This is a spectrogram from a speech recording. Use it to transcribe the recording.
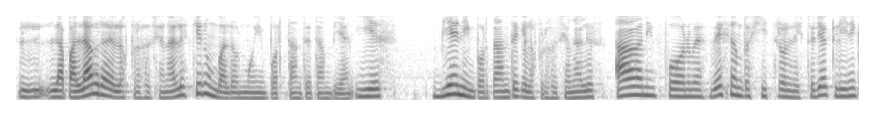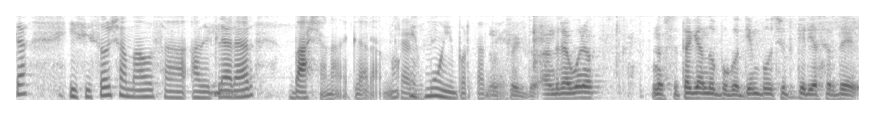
la palabra de los profesionales tiene un valor muy importante también y es bien importante que los profesionales hagan informes, dejen registro en la historia clínica y si son llamados a, declarar, vayan a declarar. ¿no? es muy importante. Perfecto. Andrea, bueno, nos está quedando poco tiempo. Yo quería hacerte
